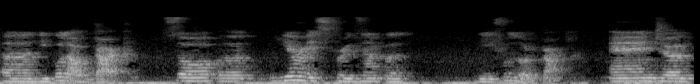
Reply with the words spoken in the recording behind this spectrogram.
uh, the pull out torque. So uh, here is for example the full load torque and uh,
